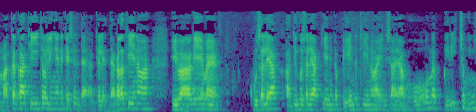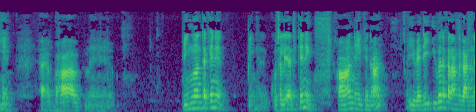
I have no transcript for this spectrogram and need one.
මතකතීත වලින් එන කෙසෙල් කෙලෙස් දැකලා තියෙනවා. ඒ වගේම කුසලයක් අධි කුසලයක් කියන එක පේන්න තියෙනවා. ඒ නිසා යා බොහොම පිරිච්ච මිනිහෙක්. භා පින්වන්ත කෙනෙක් කුසලයේ ඇති කෙනෙක්. ආන්න ඒක නා මේ වැඩි ඉවර කරන්න ගන්න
